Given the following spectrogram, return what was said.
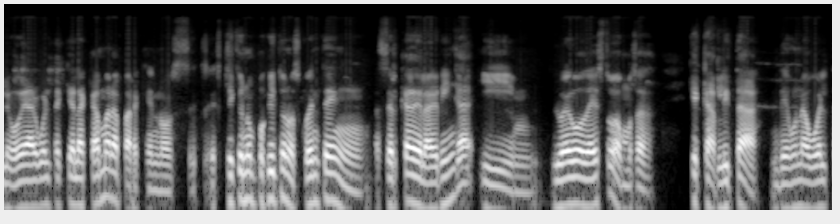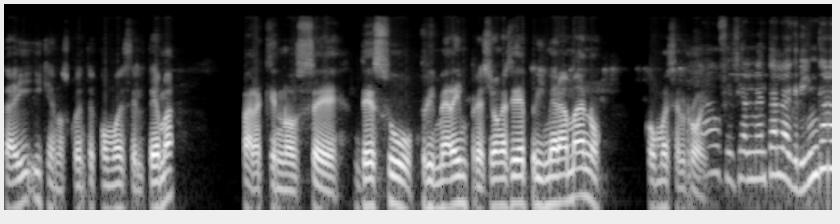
le voy a dar vuelta aquí a la cámara para que nos ex- expliquen un poquito, nos cuenten acerca de la gringa y mm, luego de esto vamos a que Carlita dé una vuelta ahí y que nos cuente cómo es el tema para que nos eh, dé su primera impresión, así de primera mano, cómo es el rollo. Ah, oficialmente la gringa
